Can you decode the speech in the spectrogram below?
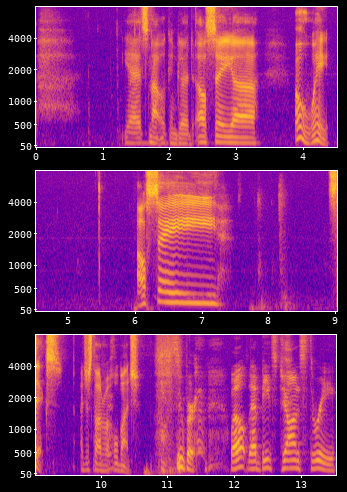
yeah, it's not looking good. I'll say. Uh, oh wait. I'll say six. I just thought of a whole bunch. Super. Well, that beats John's three.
